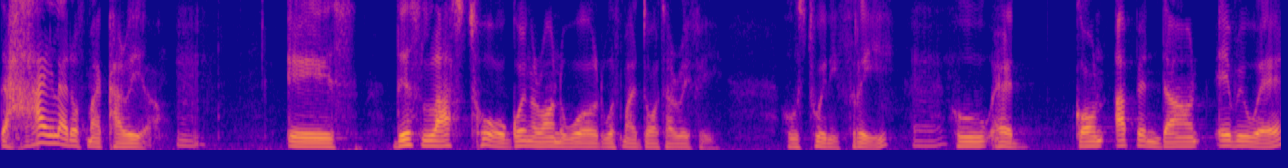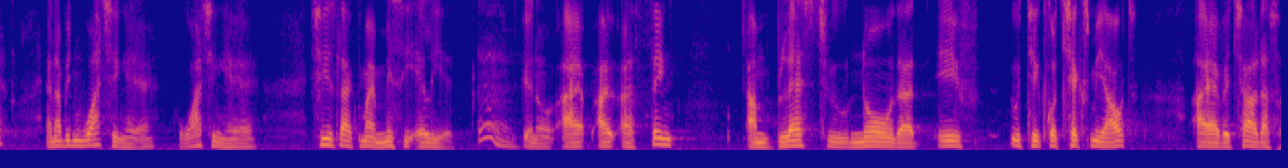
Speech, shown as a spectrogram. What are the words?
the highlight of my career is this last tour going around the world with my daughter Rifi, who's 23, who had gone up and down everywhere, and I've been watching her, watching her. She's like my Missy Elliott. You know, I, I, I think I'm blessed to know that if Utiko checks me out, I have a child that's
